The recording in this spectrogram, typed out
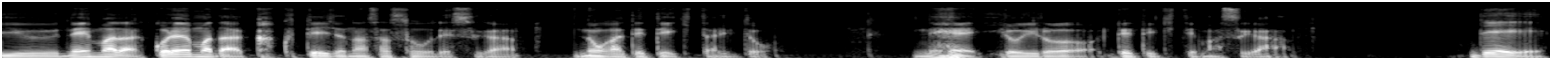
いうね、まだ、これはまだ確定じゃなさそうですが、のが出てきたりとね、いろいろ出てきてますが。で、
